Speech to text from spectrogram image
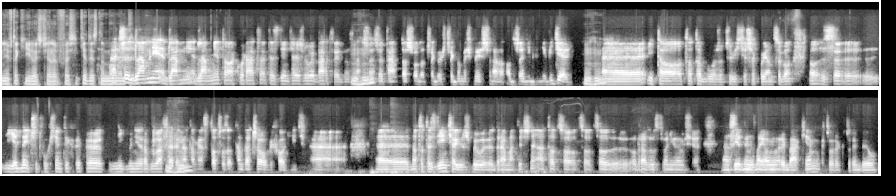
nie, w takiej ilości, ale właśnie kiedy jest ten moment. Znaczy, dla mnie, dla mnie, dla mnie to akurat te zdjęcia już były bardzo jednoznaczne, mm -hmm. że tam doszło do czegoś, czego myśmy jeszcze na Odrze nigdy nie widzieli. Mm -hmm. e, I to, to, to było rzeczywiście szokujące, bo no, z e, jednej czy dwóch świętych ryb e, nikt by nie robił afery, mm -hmm. natomiast to, co tam zaczęło wychodzić, e, e, no to te zdjęcia już były dramatyczne, a to, co, co, co od razu dzwoniłem się z jednym znajomym rybakiem, który, który był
